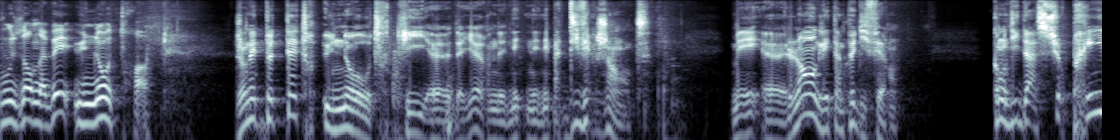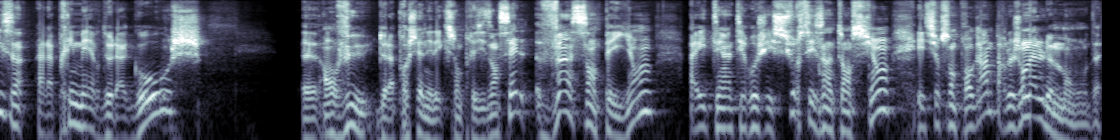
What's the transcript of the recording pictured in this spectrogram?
vous en avez une autre? J'en ai peut-être une autre qui, euh, d'ailleurs, n'est pas divergente, mais euh, l'angle est un peu différent. Candidat surprise à la primaire de la gauche, euh, en vue de la prochaine élection présidentielle, Vincent Payan a été interrogé sur ses intentions et sur son programme par le journal Le Monde.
